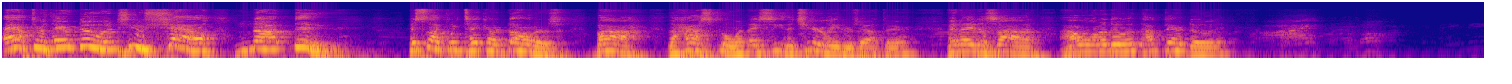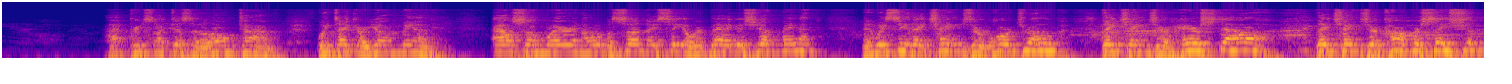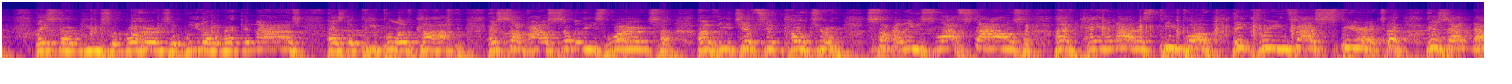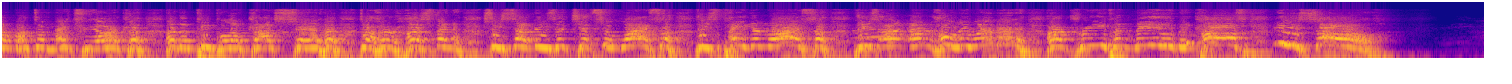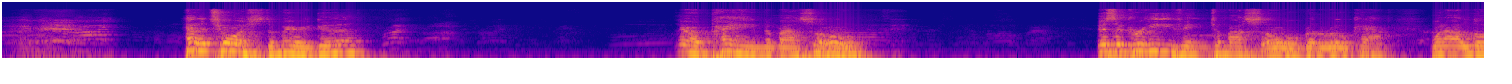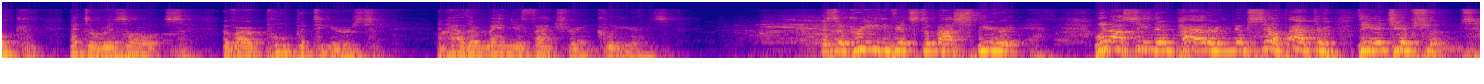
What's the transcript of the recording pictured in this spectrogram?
after their doings you shall not do. It's like we take our daughters by the high school when they see the cheerleaders out there and they decide, I want to do it like they're doing it. I have preached like this in a long time. We take our young men out somewhere and all of a sudden they see a rebellious young man and we see they change their wardrobe, they change their hairstyle, they change their conversation. They start using words that we don't recognize as the people of God. And somehow some of these words of the Egyptian culture, some of these lifestyles of Canaanite people, it grieves our spirit. Is that not what the matriarch of the people of God said to her husband? She said, These Egyptian wives, these pagan wives, these un- unholy women are grieving me because Esau had a choice to marry good. They're a pain to my soul. It's a grieving to my soul, Brother Roadcap, when I look at the results of our pulpiteers and how they're manufacturing queers. It's a grievance to my spirit when I see them patterning themselves after the Egyptians,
